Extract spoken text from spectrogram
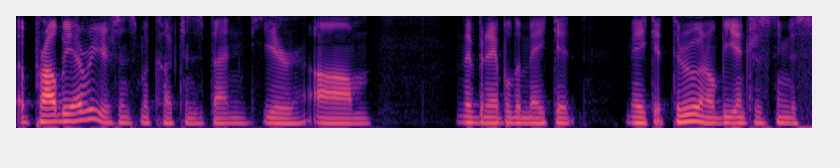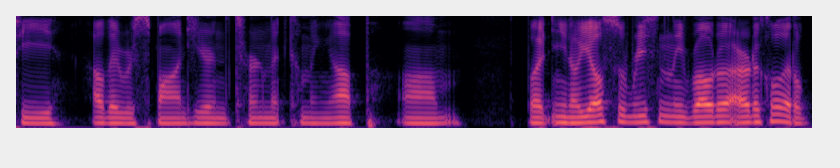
uh, probably every year since McCutcheon's been here. Um, they've been able to make it make it through, and it'll be interesting to see how they respond here in the tournament coming up. Um, but you know, you also recently wrote an article. that'll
